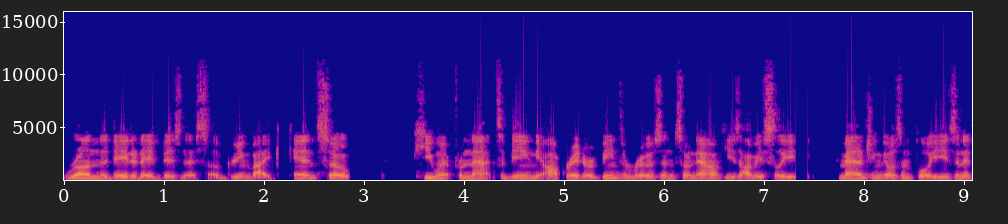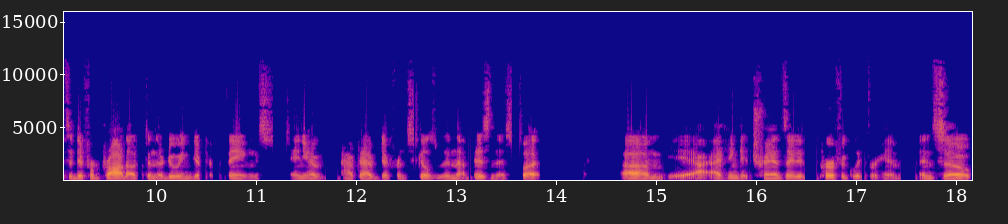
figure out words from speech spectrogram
run the day-to-day business of green bike. And so he went from that to being the operator of beans and brews and so now he's obviously managing those employees and it's a different product and they're doing different things and you have have to have different skills within that business. But um, yeah, I think it translated perfectly for him. And so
